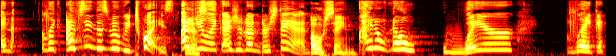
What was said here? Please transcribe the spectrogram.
and like I've seen this movie twice. I Yes. feel like I should understand. oh same I don't know where like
